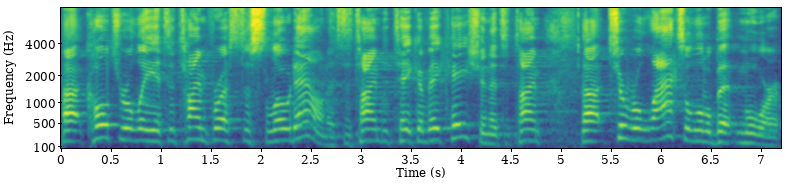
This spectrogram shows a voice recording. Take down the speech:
uh, culturally, it's a time for us to slow down. It's a time to take a vacation. It's a time uh, to relax a little bit more.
